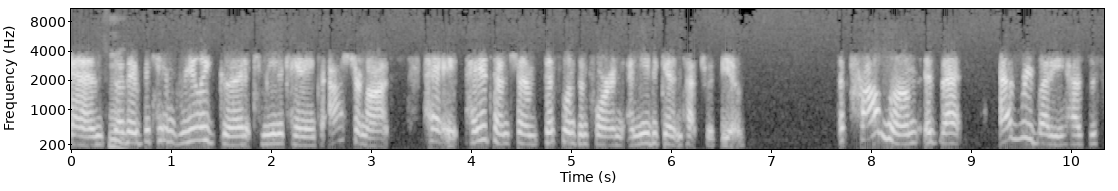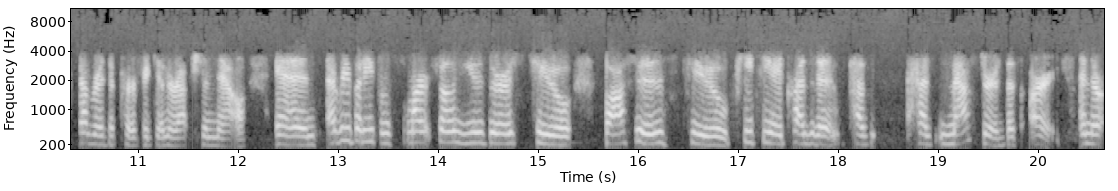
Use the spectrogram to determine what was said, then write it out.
And so hmm. they became really good at communicating to astronauts, hey, pay attention, this one's important, I need to get in touch with you. The problem is that everybody has discovered the perfect interruption now. And everybody from smartphone users to bosses to PTA presidents has has mastered this art and they're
